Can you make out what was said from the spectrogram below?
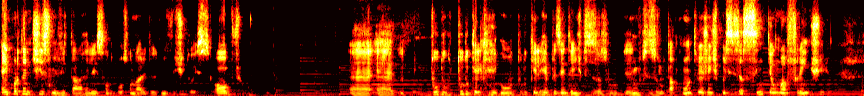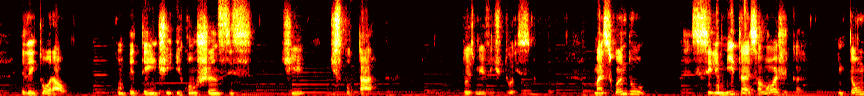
É importantíssimo evitar a reeleição do Bolsonaro em 2022, óbvio. É, é, tudo, tudo, que ele, tudo que ele representa a gente, precisa, a gente precisa lutar contra e a gente precisa sim ter uma frente eleitoral competente e com chances de disputar 2022. Mas quando se limita a essa lógica, então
